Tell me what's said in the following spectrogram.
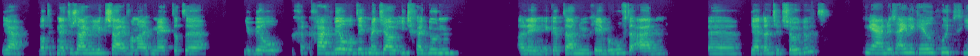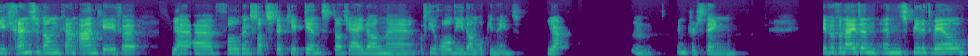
ja, wat ik net dus eigenlijk zei, van nou, ik merk dat uh, je wil, graag wil dat ik met jou iets ga doen Alleen ik heb daar nu geen behoefte aan uh, ja, dat je het zo doet. Ja, dus eigenlijk heel goed je grenzen dan gaan aangeven. Ja. eh, volgens dat stukje kind dat jij dan, eh, of die rol die je dan op je neemt. Ja. Hmm, interesting. Even vanuit een, een spiritueel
